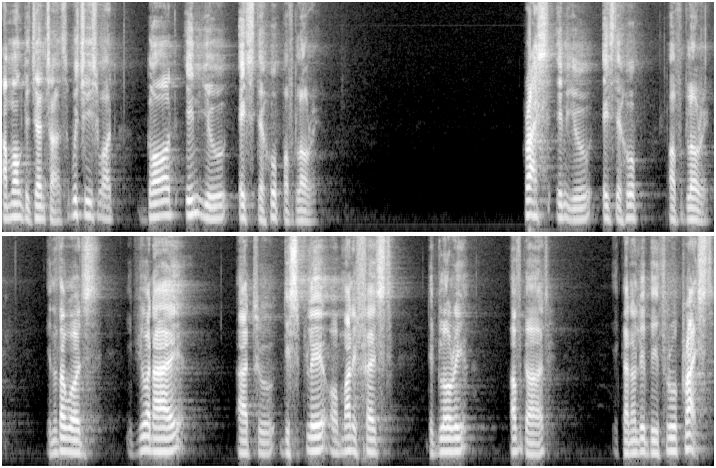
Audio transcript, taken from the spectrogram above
among the Gentiles, which is what God in you is the hope of glory. Christ in you is the hope of glory. In other words, if you and I are to display or manifest the glory of God, it can only be through Christ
